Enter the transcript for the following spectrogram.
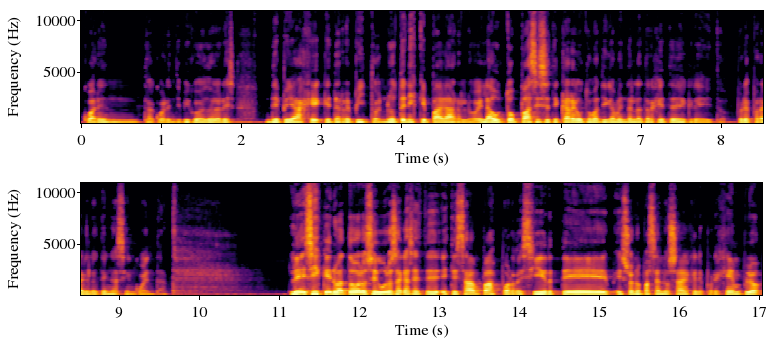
40, 40 y pico de dólares de peaje que te repito, no tenés que pagarlo. El auto pasa y se te carga automáticamente en la tarjeta de crédito. Pero es para que lo tengas en cuenta. Le decís que no a todos los seguros, sacás este, este Zampas por decirte, eso no pasa en Los Ángeles, por ejemplo,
